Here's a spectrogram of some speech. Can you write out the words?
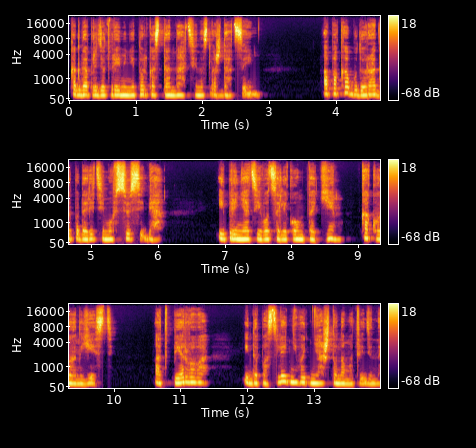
когда придет время не только стонать и наслаждаться им. А пока буду рада подарить ему всю себя и принять его целиком таким, какой он есть, от первого и до последнего дня, что нам отведены.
